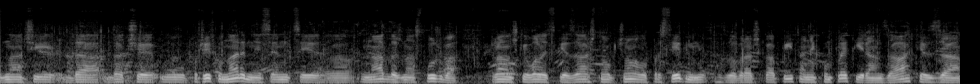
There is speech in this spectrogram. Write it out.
znači, da, da će u početku naredne sedmice nadležna služba Granočke voletske zaštite općine ovo proslijediti ministarstvo pitanje kompletiran zahtjev za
